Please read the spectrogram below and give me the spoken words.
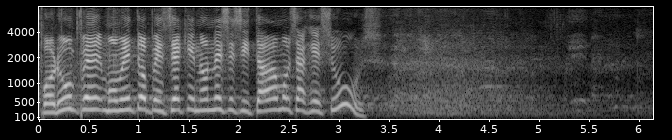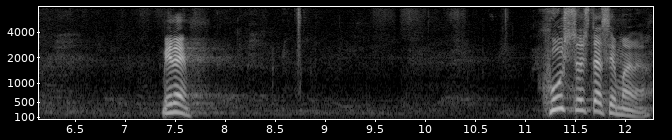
Por un momento pensé que no necesitábamos a Jesús. Miren, justo esta semana,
